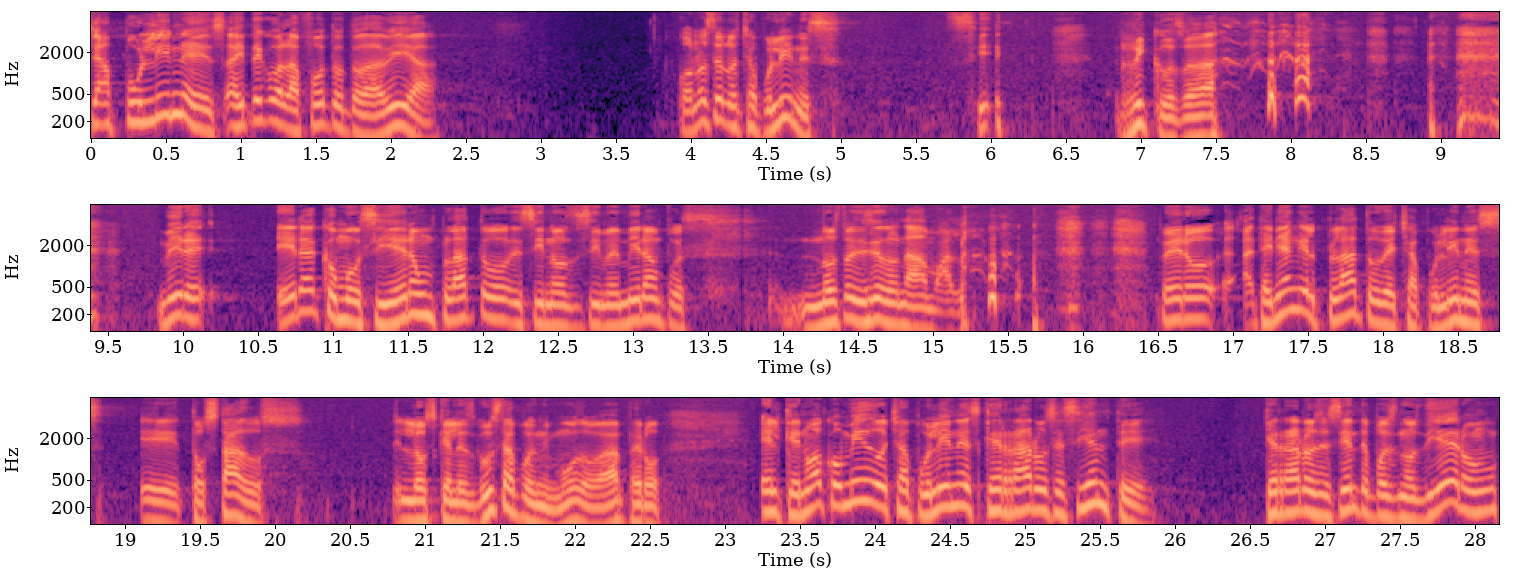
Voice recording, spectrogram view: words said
Chapulines, ahí tengo la foto todavía. ¿Conoce los chapulines? Sí, ricos, ¿verdad? Mire, era como si era un plato, si, si me miran, pues no estoy diciendo nada malo. Pero tenían el plato de chapulines eh, tostados. Los que les gusta, pues ni ¿verdad? Pero el que no ha comido chapulines, qué raro se siente. Qué raro se siente, pues nos dieron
